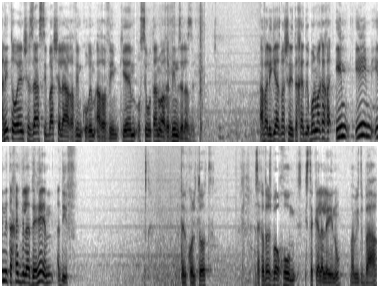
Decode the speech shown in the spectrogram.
אני טוען שזו הסיבה שלערבים קוראים ערבים, כי הם עושים אותנו ערבים זה לזה. אבל הגיע הזמן שנתאחד, בוא נאמר ככה, אם, אם, אם נתאחד בלעדיהם, עדיף. אתן קולטות? אז הקדוש ברוך הוא הסתכל עלינו במדבר,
